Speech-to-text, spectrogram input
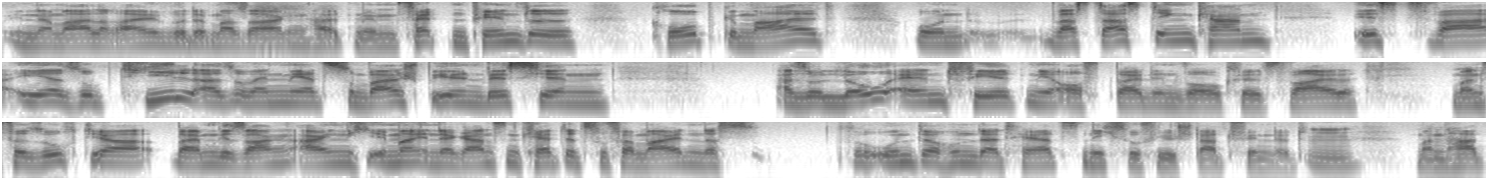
in der Malerei würde man sagen, halt mit einem fetten Pinsel grob gemalt. Und was das Ding kann, ist zwar eher subtil, also wenn mir jetzt zum Beispiel ein bisschen, also Low-End fehlt mir oft bei den Vocals, weil man versucht ja beim Gesang eigentlich immer in der ganzen Kette zu vermeiden, dass so unter 100 Hertz nicht so viel stattfindet. Mhm. Man hat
